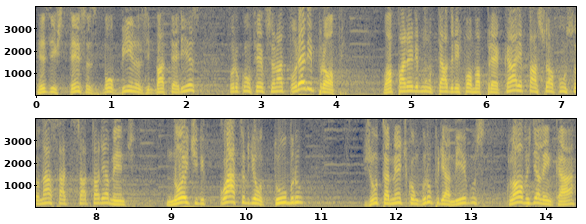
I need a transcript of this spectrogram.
resistências, bobinas e baterias, foram confeccionados por ele próprio. O aparelho montado de forma precária passou a funcionar satisfatoriamente. Noite de 4 de outubro, juntamente com um grupo de amigos, Clóvis de Alencar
